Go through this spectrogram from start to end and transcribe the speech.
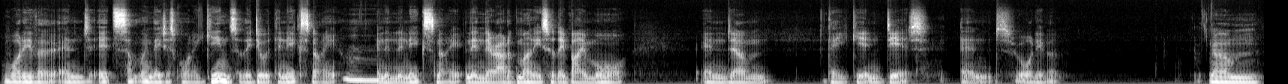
whatever and it's something they just want again so they do it the next night and then the next night and then they're out of money so they buy more and um, they get in debt and whatever. Um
